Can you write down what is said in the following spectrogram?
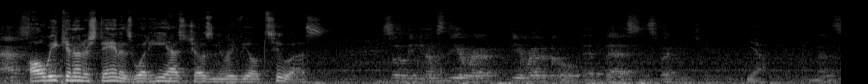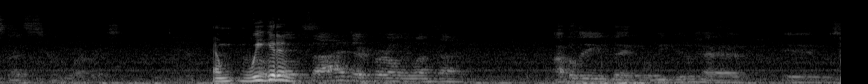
Absolutely. All we can understand is what He has chosen to reveal to us. So it becomes theoret- theoretical at best and speculative. Yeah. And that's, that's kind of where I rest. And we for get in. both sides or for only one side? I believe that what we do have is,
